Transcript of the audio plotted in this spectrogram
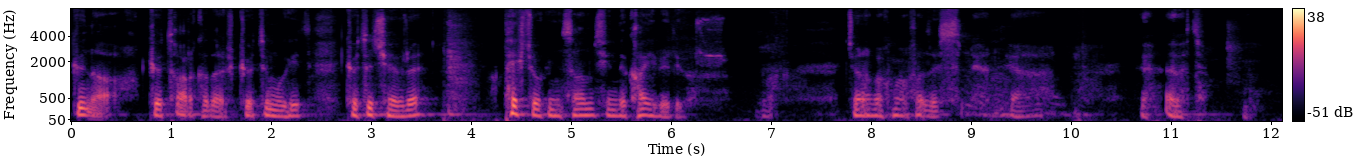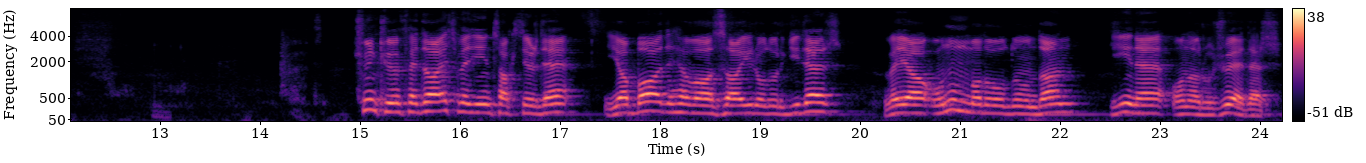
günah, kötü arkadaş, kötü muhit, kötü çevre pek çok insan şimdi kaybediyor. Bak, Cenab-ı Hak muhafaza etsin yani. Ya. evet. Çünkü feda etmediğin takdirde ya bade heva zail olur gider veya onun malı olduğundan yine ona rucu eder.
